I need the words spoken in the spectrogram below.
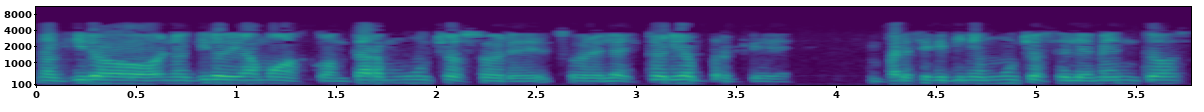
No quiero, no quiero digamos contar mucho sobre, sobre la historia porque me parece que tiene muchos elementos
